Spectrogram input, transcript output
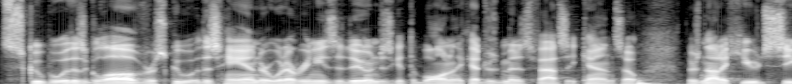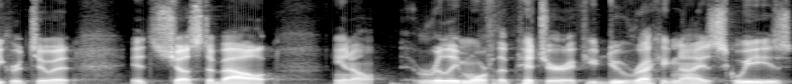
scoop it with his glove or scoop it with his hand or whatever he needs to do and just get the ball in the catcher's mitt as fast as he can. So there's not a huge secret to it. It's just about, you know, really more for the pitcher. If you do recognize squeeze,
